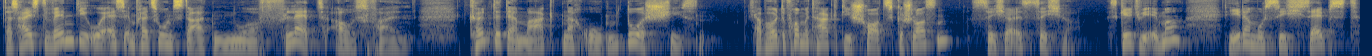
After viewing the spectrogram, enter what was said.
Das heißt, wenn die US-Inflationsdaten nur flat ausfallen, könnte der Markt nach oben durchschießen. Ich habe heute Vormittag die Shorts geschlossen. Sicher ist sicher. Es gilt wie immer, jeder muss sich selbst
